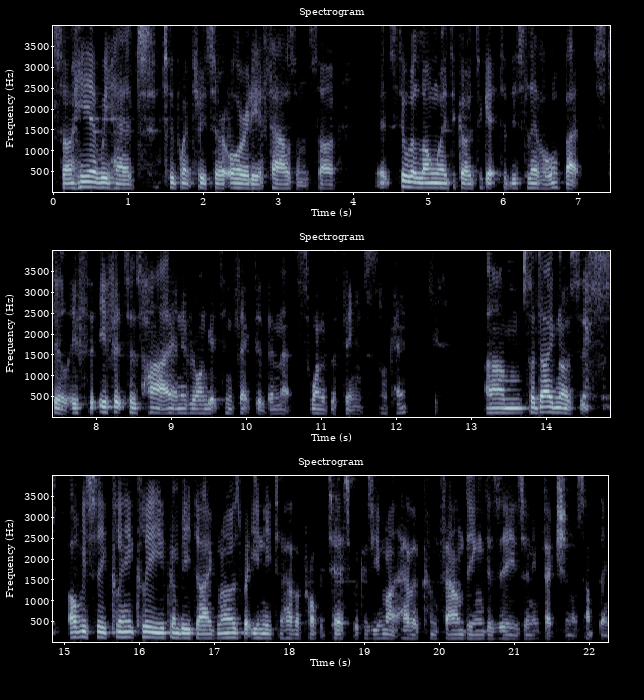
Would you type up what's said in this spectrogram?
So here we had 2.3, so already a thousand. So it's still a long way to go to get to this level, but still, if if it's as high and everyone gets infected, then that's one of the things. Okay. Um, so diagnosis, obviously clinically you can be diagnosed, but you need to have a proper test because you might have a confounding disease, an infection or something.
